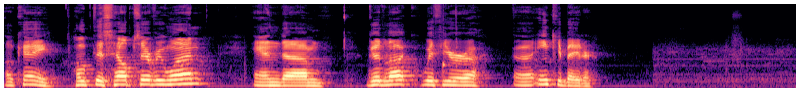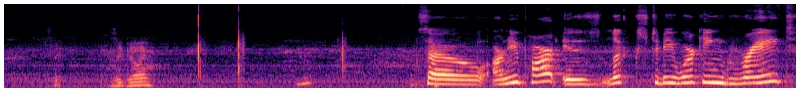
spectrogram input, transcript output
Okay, hope this helps everyone. And um, good luck with your uh, uh, incubator. Is it going? So our new part is looks to be working great.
